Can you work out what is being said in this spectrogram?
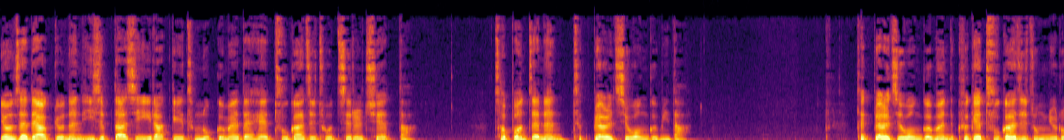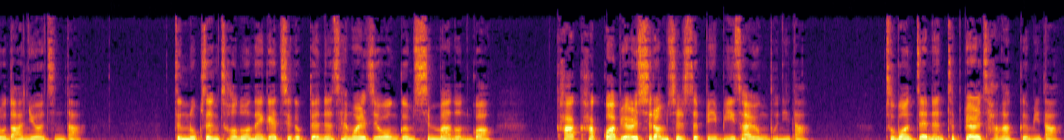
연세대학교는 20-1학기 등록금에 대해 두 가지 조치를 취했다. 첫 번째는 특별 지원금이다. 특별 지원금은 크게 두 가지 종류로 나뉘어진다. 등록생 전원에게 지급되는 생활지원금 10만원과 각 학과별 실험 실습비 미사용분이다. 두 번째는 특별 장학금이다.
